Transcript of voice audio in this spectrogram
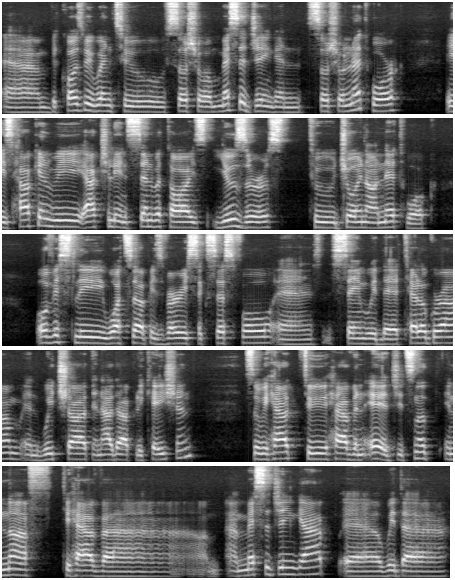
um, because we went to social messaging and social network, is how can we actually incentivize users to join our network? Obviously, WhatsApp is very successful, and same with the Telegram and WeChat and other application. So we had to have an edge. It's not enough to have a, a messaging app uh, with a,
